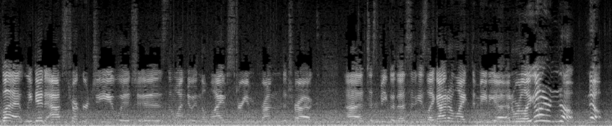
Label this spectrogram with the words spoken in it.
but we did ask Trucker G, which is the one doing the live stream from the truck, uh, to speak with us. And he's like, I don't like the media. And we're like, oh, no, no.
